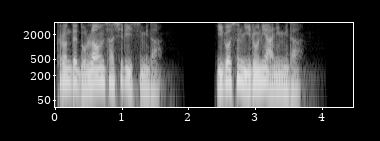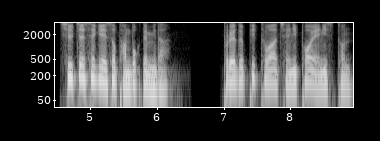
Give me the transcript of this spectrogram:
그런데 놀라운 사실이 있습니다. 이것은 이론이 아닙니다. 실제 세계에서 반복됩니다. 브래드 피트와 제니퍼 애니스톤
